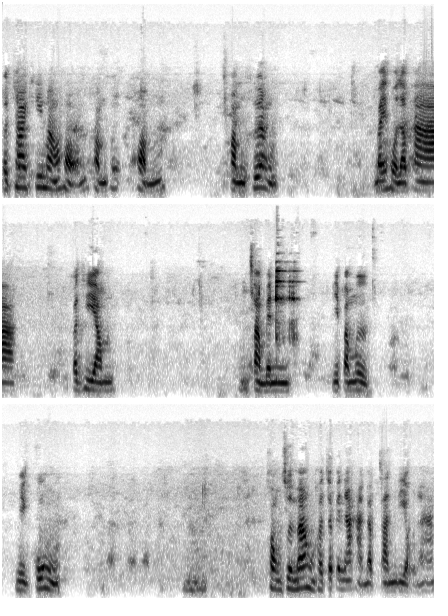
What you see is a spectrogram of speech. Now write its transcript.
รสชาติที่มาหอมหอมหอมหอมเครื่อง ใบโหระพากระเทียม สั่งเป็นมีปลาหมึก มีกุ้ง ของส่วนมากของเขาจะเป็นอาหารแบบจานเดี่ยวนะฮะ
